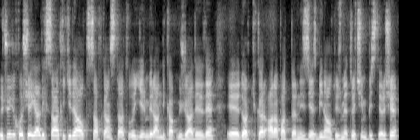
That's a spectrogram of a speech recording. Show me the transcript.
Üçüncü koşuya geldik. Saat 2'de 6 safkan startılı 21 handikap mücadelede e, 4 yukarı Arap atlarını izleyeceğiz. 1600 metre çim pist yarışı.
